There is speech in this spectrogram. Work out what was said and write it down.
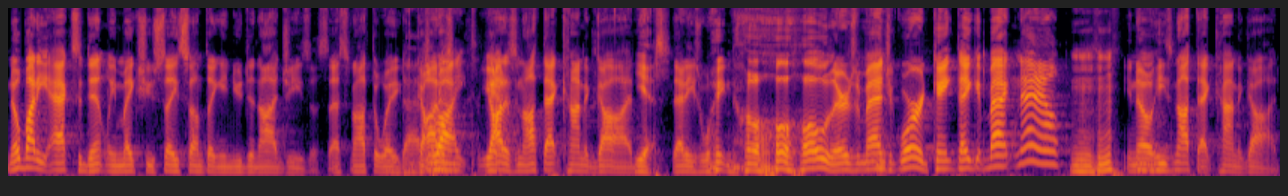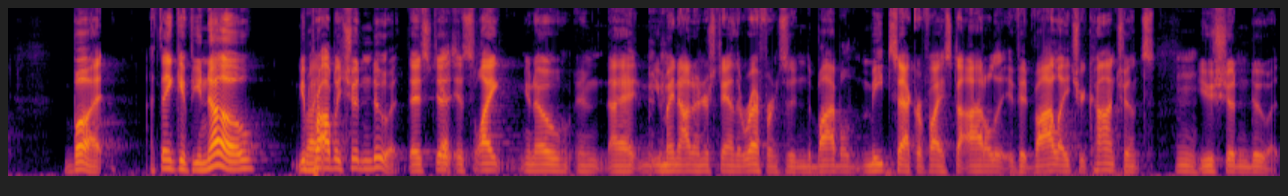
nobody accidentally makes you say something and you deny Jesus. That's not the way God Right. is. God is not that kind of God. Yes. That He's waiting. Oh, ho, ho, there's a magic word. Can't take it back now. Mm-hmm. You know, He's not that kind of God. But I think if you know, you Right. probably shouldn't do it. It's just, it's like you know, and I, you may not understand the reference in the Bible. Meat sacrifice to idol. If it violates your conscience, you shouldn't do it.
